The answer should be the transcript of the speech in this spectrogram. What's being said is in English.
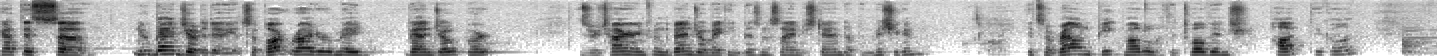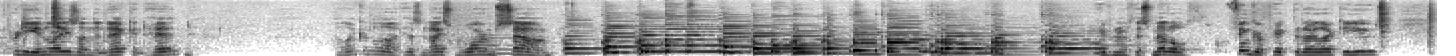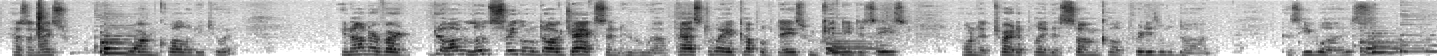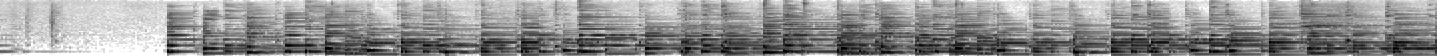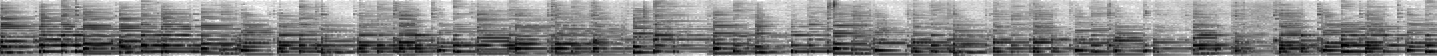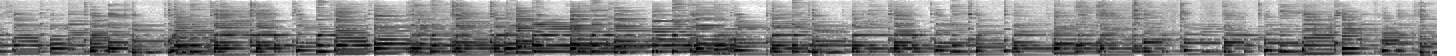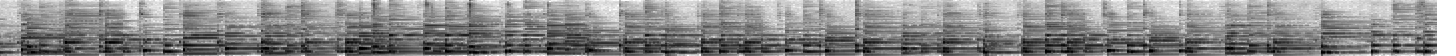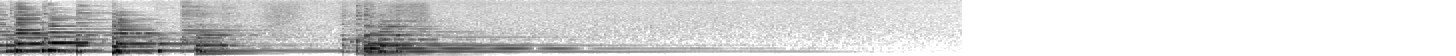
Got this uh, new banjo today. It's a Bart Reiter made banjo. Bart is retiring from the banjo making business, I understand, up in Michigan. It's a round peak model with a 12 inch pot, they call it. Pretty inlays on the neck and head. I like it a lot. It has a nice warm sound. Even with this metal finger pick that I like to use, has a nice warm quality to it. In honor of our dog, little, sweet little dog Jackson, who uh, passed away a couple of days from kidney disease, I want to try to play this song called Pretty Little Dog, because he was.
